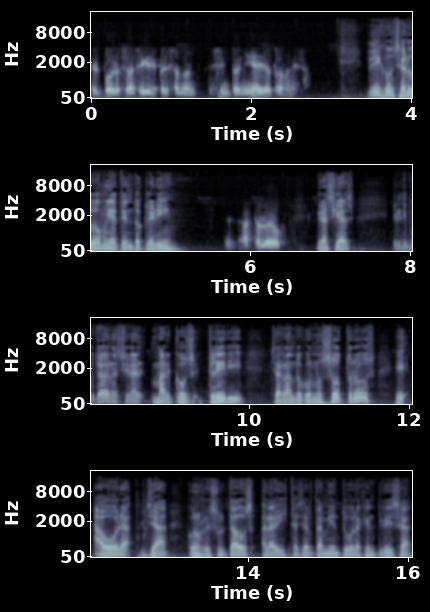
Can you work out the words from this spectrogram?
el pueblo se va a seguir expresando en sintonía y de otra manera. Le dejo un saludo muy atento, Clery. Hasta luego. Gracias. El diputado nacional Marcos Clery charlando con nosotros, eh, ahora ya con los resultados a la vista. Ayer también tuvo la gentileza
